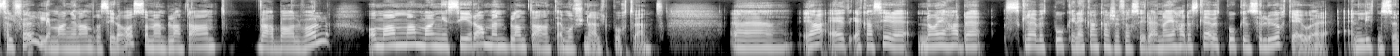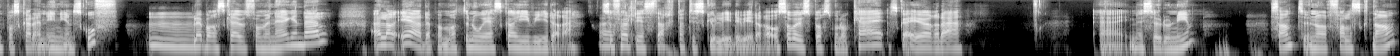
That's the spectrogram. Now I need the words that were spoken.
Selvfølgelig mange andre sider også, men blant annet verbal vold. Og mamma mange sider, men blant annet emosjonelt bortvendt. Uh, ja, jeg, jeg kan si det, når jeg hadde skrevet boken, jeg kan kanskje først si det, når jeg hadde skrevet boken, så lurte jeg jo en liten stund på skal den inn i en skuff. Ble bare skrevet for min egen del, eller er det på en måte noe jeg skal gi videre? Så følte jeg sterkt at jeg skulle gi det videre. Og så var jo spørsmålet ok, skal jeg gjøre det eh, med pseudonym, sant? under falskt navn,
